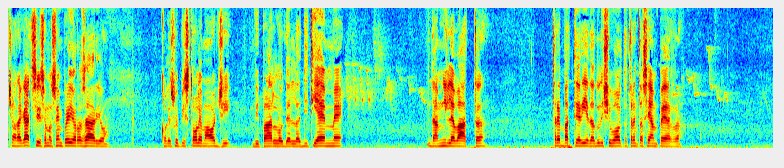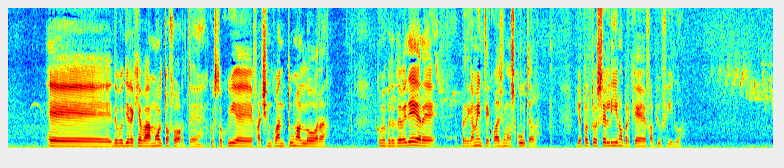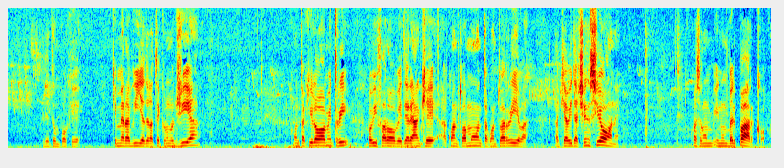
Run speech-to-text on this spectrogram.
Ciao ragazzi, sono sempre io Rosario con le sue pistole, ma oggi vi parlo del DTM da 1000 watt, tre batterie da 12 volt, 36 ampere. E devo dire che va molto forte, questo qui è, fa 51 all'ora. Come potete vedere, praticamente è quasi uno scooter. Io ho tolto il sellino perché fa più figo vedete un po' che, che meraviglia della tecnologia. Conta chilometri poi vi farò vedere anche a quanto ammonta, quanto arriva la chiave di accensione. Qua sono in un bel parco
